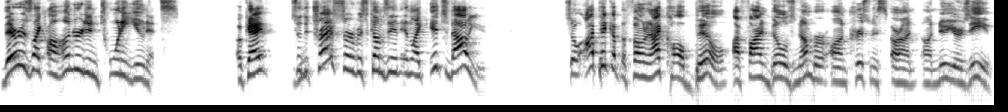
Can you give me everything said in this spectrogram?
there is like 120 units. Okay. So mm-hmm. the trash service comes in and like it's valued. So I pick up the phone and I call Bill. I find Bill's number on Christmas or on, on New Year's Eve.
